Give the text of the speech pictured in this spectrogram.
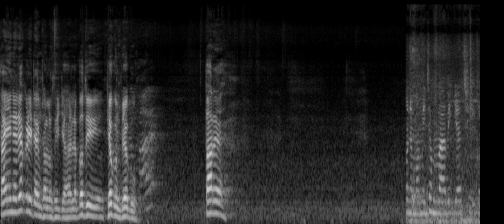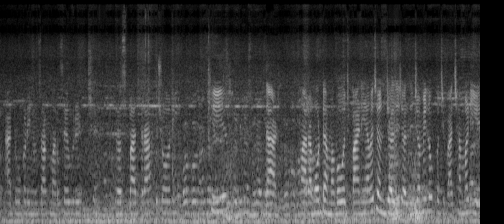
તા એને રેકડી ટાઈમ ચાલુ થઈ જશે એટલે બધું ભેગું ને ભેગું. તારે? હું ને મમ્મી જમવા આવી ગયા છીએ. આ ઢોકળીનું શાક મારું ફેવરિટ છે. રસપાત્રા, ચોરી, ખીર, દાળ. મારા મોઢામાં બહુ જ પાણી આવે છે અને જલ્દી જલ્દી જમી લો, પછી પાછા મળીએ.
